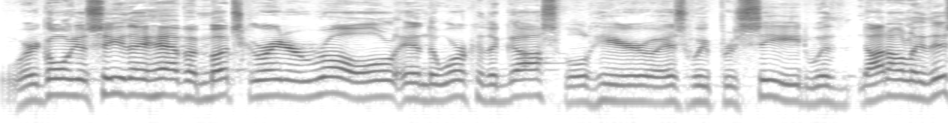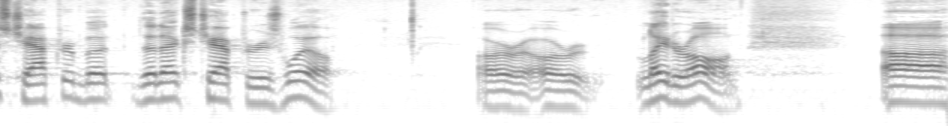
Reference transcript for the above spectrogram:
We're going to see they have a much greater role in the work of the gospel here as we proceed with not only this chapter, but the next chapter as well, or, or later on. Uh,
